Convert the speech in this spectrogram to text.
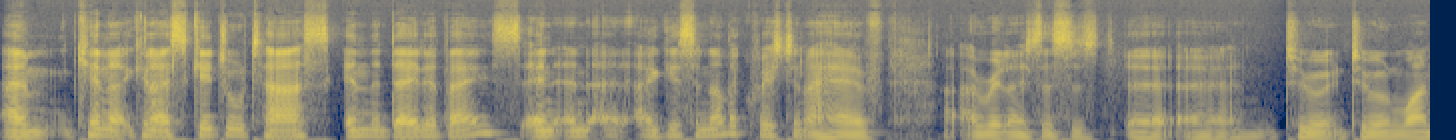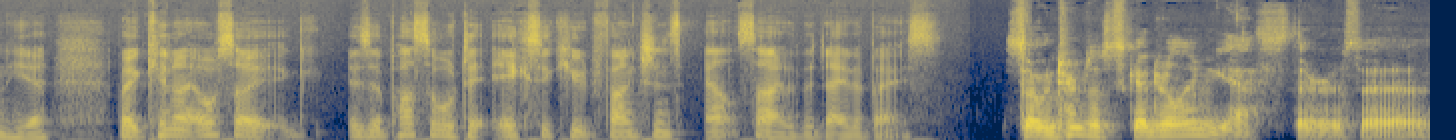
Um, can I can I schedule tasks in the database? And and I guess another question I have, I realize this is uh, uh, two two and one here, but can I also is it possible to execute functions outside of the database? So in terms of scheduling, yes, there is a,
